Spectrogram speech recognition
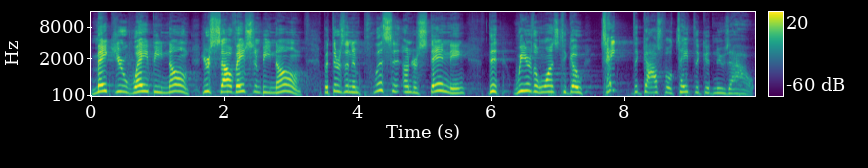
Make your way be known, your salvation be known. But there's an implicit understanding that we are the ones to go take the gospel, take the good news out.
